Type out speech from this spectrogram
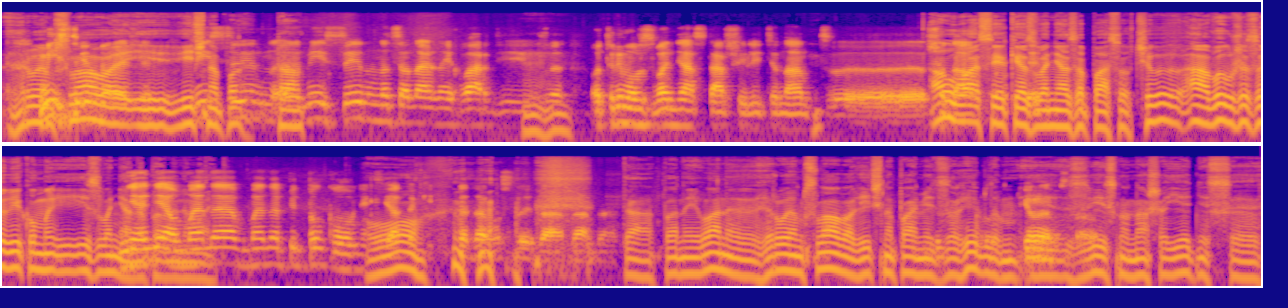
Героям Мій син, слава речі, і вічна мій син, та. мій син в Національної гвардії Мгм. вже отримав звання старший лейтенант. е, А у дав- вас яке звання запасу? Чи ви а ви вже за віком і звання? Ні, ні, в мене в мене підполковник. Я такий дорослий. Да, да, да. Так, пане Іване, героям слава, вічна пам'ять загиблим. Героям і, слава. звісно, наша єдність е,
